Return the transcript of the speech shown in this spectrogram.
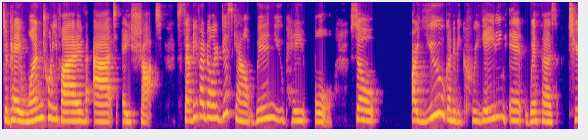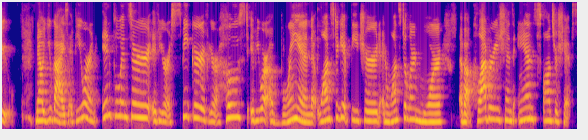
to pay 125 at a shot. $75 discount when you pay full. So, are you going to be creating it with us too? Now, you guys, if you are an influencer, if you're a speaker, if you're a host, if you are a brand that wants to get featured and wants to learn more about collaborations and sponsorships,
